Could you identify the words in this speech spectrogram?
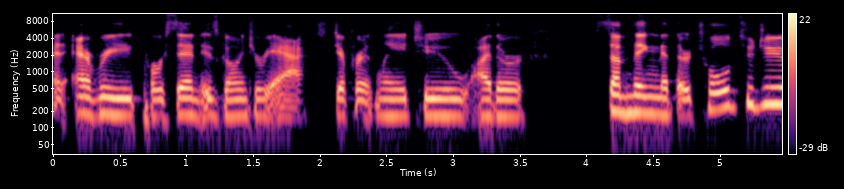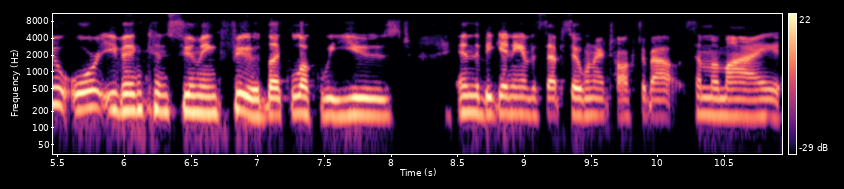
and every person is going to react differently to either something that they're told to do or even consuming food. Like, look, we used in the beginning of this episode when I talked about some of my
